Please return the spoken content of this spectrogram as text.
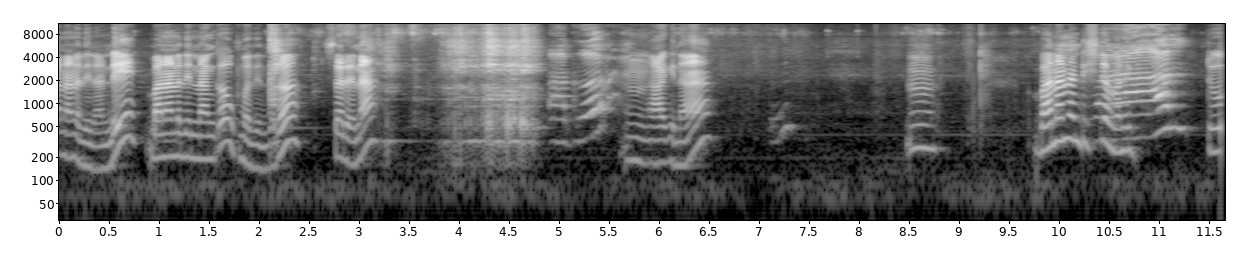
బనానా తినండి. బనానా తిన్నాక ఉప్మా తిందరు. సరేనా? ఆగినా. బనానా అంటే ఇష్టమా నీకు టూ.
